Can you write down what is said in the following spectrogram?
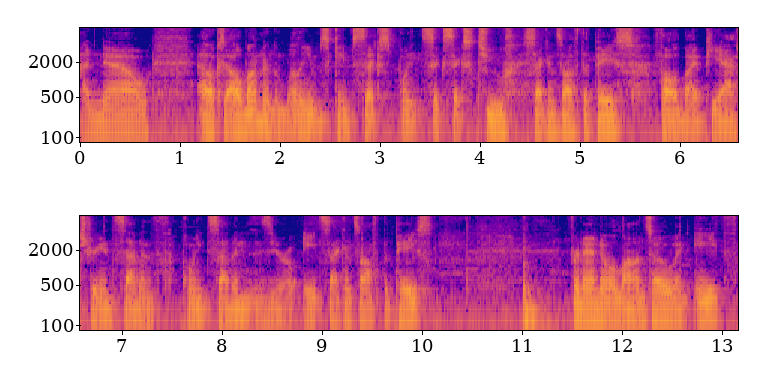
And now Alex Albon and the Williams came 6.662 seconds off the pace, followed by Piastri in 7th, 0.708 seconds off the pace. Fernando Alonso in 8th,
